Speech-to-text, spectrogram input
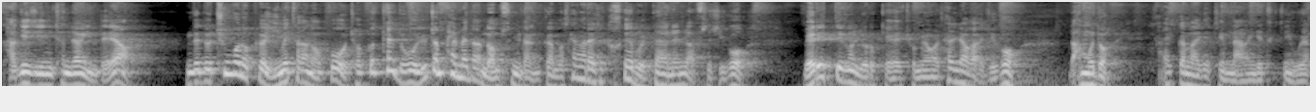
각이진 천정인데요. 근데도 층고 높이가 2m가 넘고 저 끝에도 1.8m가 넘습니다. 그러니까 뭐 생활에서 크게 불편함이 없으시고 메리등을 이렇게 조명을 살려가지고 너무도 깔끔하게 지금 나온 게 특징이고요.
